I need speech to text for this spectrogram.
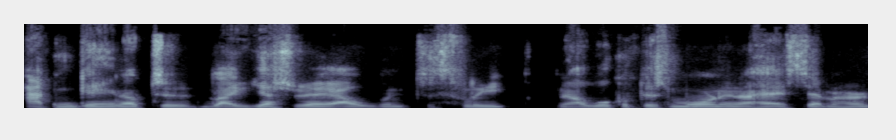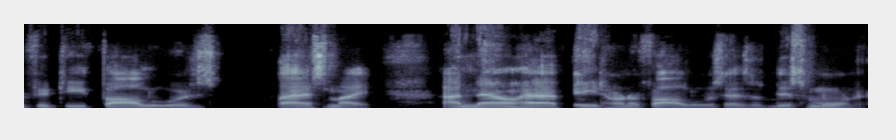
I can gain up to like yesterday. I went to sleep and I woke up this morning. I had 750 followers last night. I now have 800 followers as of this morning.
